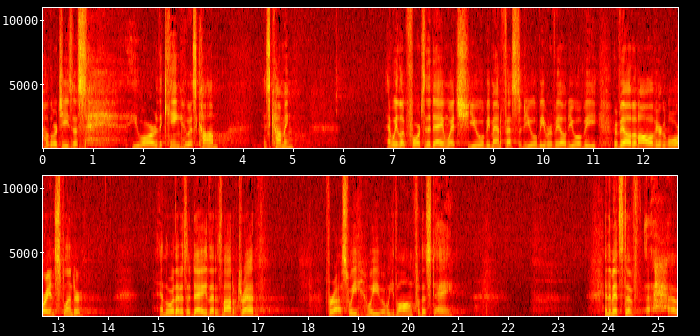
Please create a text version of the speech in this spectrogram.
Oh, Lord Jesus, you are the King who has come, is coming. And we look forward to the day in which you will be manifested, you will be revealed, you will be revealed in all of your glory and splendor. And Lord, that is a day that is not of dread for us. We, we, we long for this day. In the midst of, uh,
